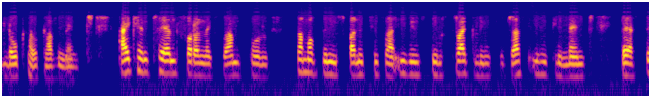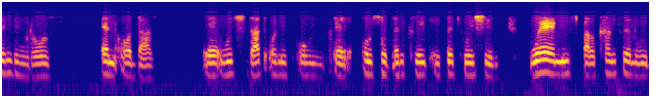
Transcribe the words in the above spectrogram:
local government. I can tell, for an example, some of the municipalities are even still struggling to just implement their standing rules and orders, uh, which that on its own uh, also then create a situation where municipal council would,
